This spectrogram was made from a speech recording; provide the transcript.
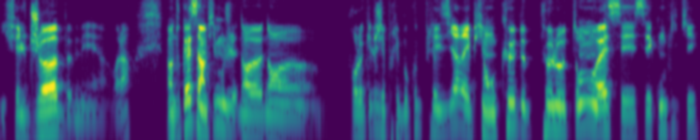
il, fait le job, mais voilà. Mais en tout cas, c'est un film où dans, dans, pour lequel j'ai pris beaucoup de plaisir. Et puis en queue de peloton, ouais, c'est compliqué.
